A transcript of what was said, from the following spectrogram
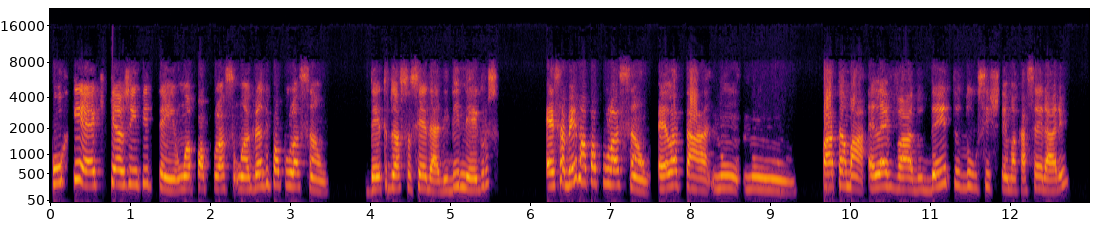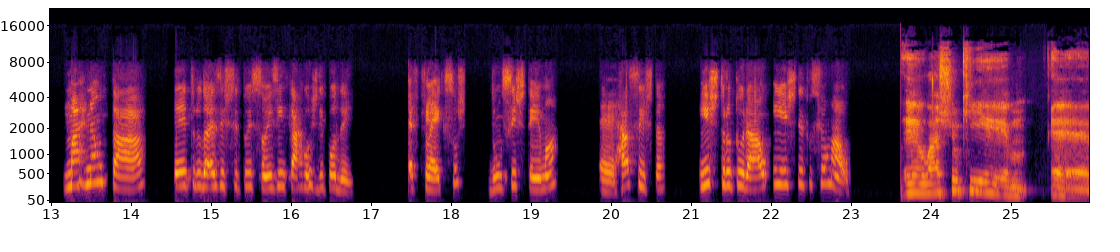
Por que é que a gente tem uma população, uma grande população dentro da sociedade de negros? Essa mesma população, ela está num, num patamar elevado dentro do sistema carcerário, mas não está dentro das instituições em cargos de poder. Reflexos de um sistema é, racista, estrutural e institucional. Eu acho que é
